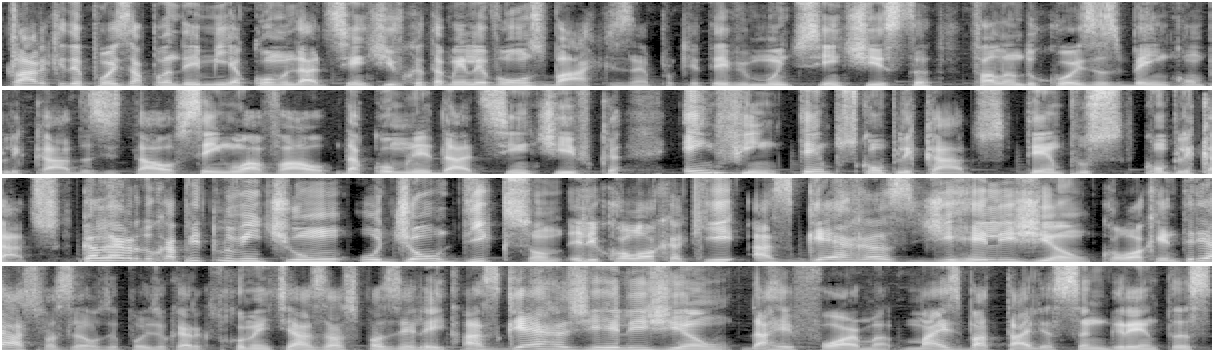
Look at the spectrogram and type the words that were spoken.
Claro que depois da pandemia, a comunidade científica também levou uns baques, né? Porque teve muito cientista falando coisas bem complicadas e tal, sem o aval da comunidade científica. Enfim, tempos complicados, tempos complicados. Galera, do capítulo 21, o John Dixon, ele coloca aqui as guerras de religião. Coloca entre aspas, Léo, depois eu quero que tu comente as aspas dele aí. As guerras de religião da reforma, mais batalhas sangrentas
